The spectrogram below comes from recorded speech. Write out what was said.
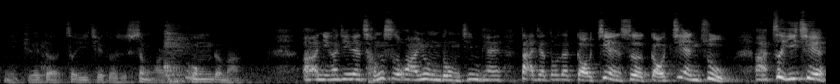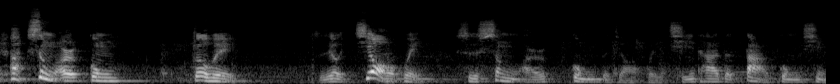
你觉得这一切都是圣而公的吗？啊，你看今天城市化运动，今天大家都在搞建设、搞建筑啊，这一切啊圣而公。各位，只有教会是圣而公的教会，其他的大公性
